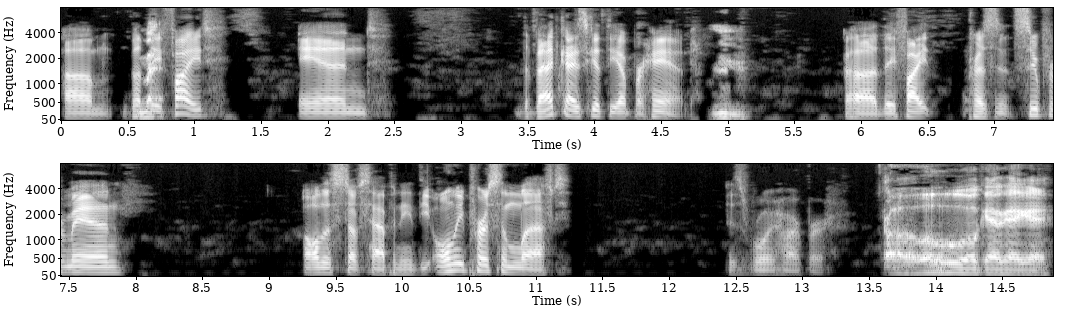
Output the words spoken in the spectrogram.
Um but Ma- they fight and the bad guys get the upper hand. Mm. Uh they fight President Superman. All this stuff's happening. The only person left is Roy Harper. Oh. Okay. Okay. Okay.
